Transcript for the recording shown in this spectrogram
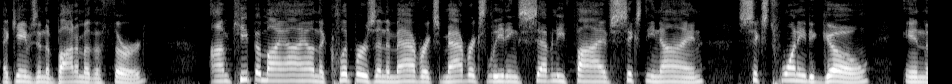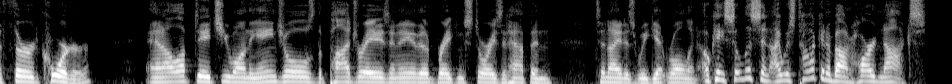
That game's in the bottom of the third. I'm keeping my eye on the Clippers and the Mavericks. Mavericks leading 75 69, 620 to go in the third quarter. And I'll update you on the Angels, the Padres, and any of the breaking stories that happen tonight as we get rolling. Okay, so listen, I was talking about hard knocks,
